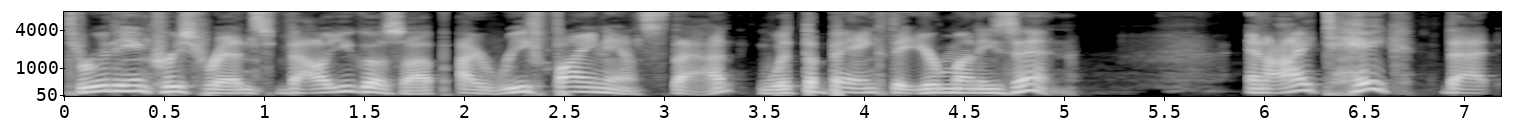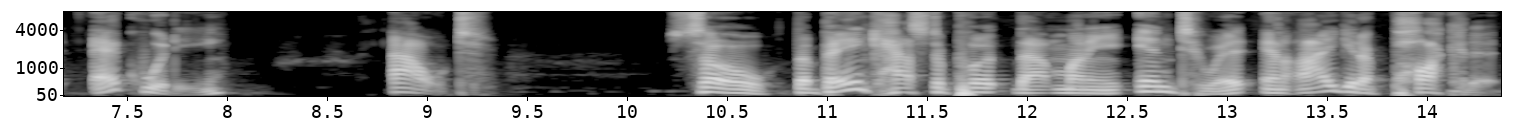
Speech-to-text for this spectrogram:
Through the increased rents, value goes up. I refinance that with the bank that your money's in. And I take that equity out. So the bank has to put that money into it and I get to pocket it.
